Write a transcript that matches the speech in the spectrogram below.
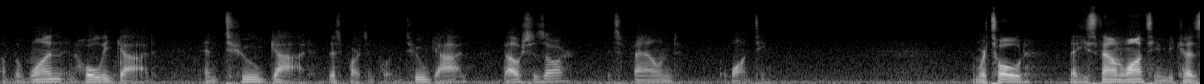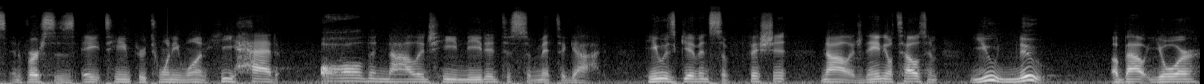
of the one and holy God and to God. This part's important. To God, Belshazzar is found wanting. And we're told that he's found wanting because in verses 18 through 21, he had all the knowledge he needed to submit to God. He was given sufficient knowledge. Daniel tells him, You knew about your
